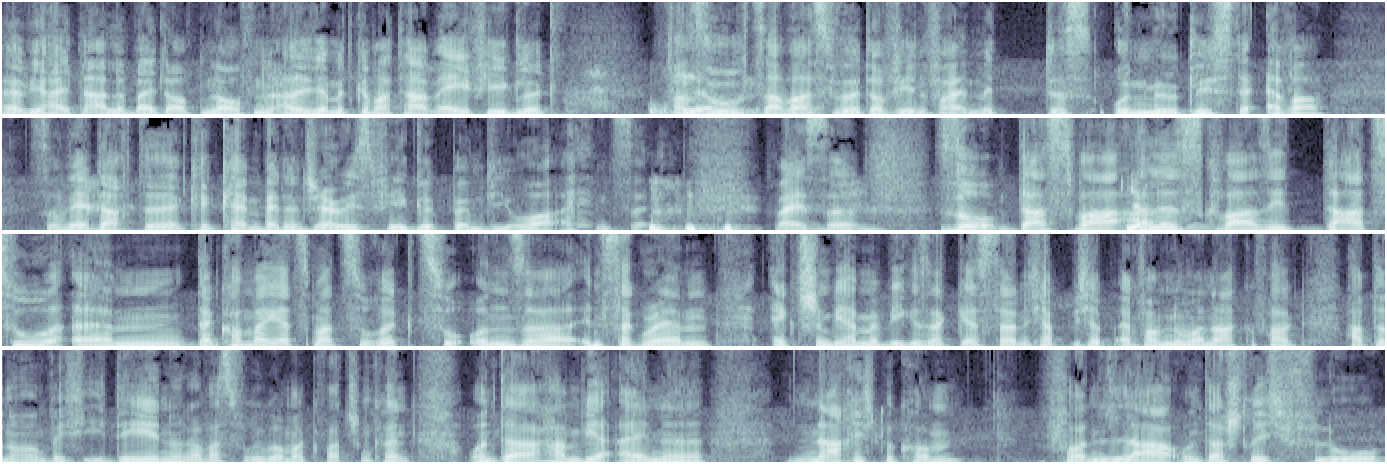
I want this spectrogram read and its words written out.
Äh, wir halten alle weiter auf dem Laufenden. Alle, die da mitgemacht haben, ey, viel Glück. Versucht's, ja. aber es wird auf jeden Fall mit das Unmöglichste ever. So, wer dachte, kriegt kein Ben Jerry's, viel Glück beim Dior 1. weißt du? So, das war ja. alles quasi dazu. Ähm, dann kommen wir jetzt mal zurück zu unserer Instagram-Action. Wir haben ja, wie gesagt, gestern, ich habe ich hab einfach nur mal nachgefragt, habt ihr noch irgendwelche Ideen oder was, worüber wir mal quatschen können? Und da haben wir eine Nachricht bekommen von la-flo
